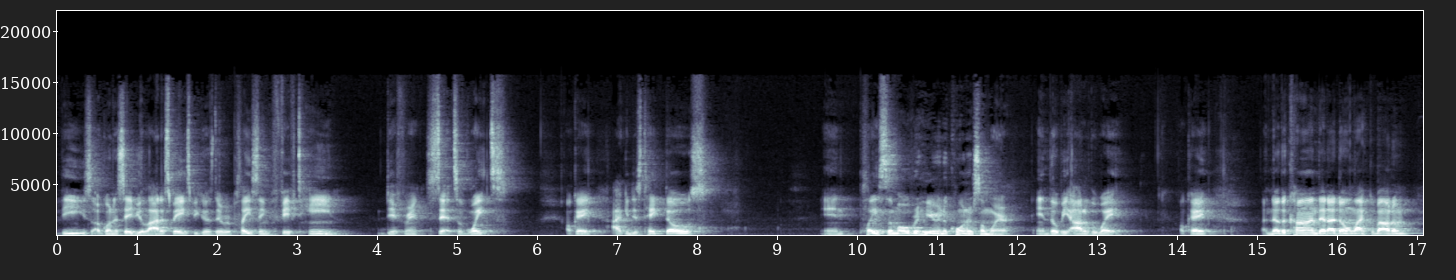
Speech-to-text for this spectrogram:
these are gonna save you a lot of space because they're replacing 15 different sets of weights. Okay, I can just take those and place them over here in the corner somewhere and they'll be out of the way. Okay. Another con that I don't like about them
